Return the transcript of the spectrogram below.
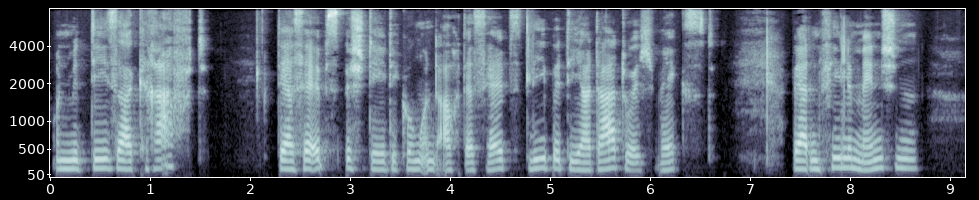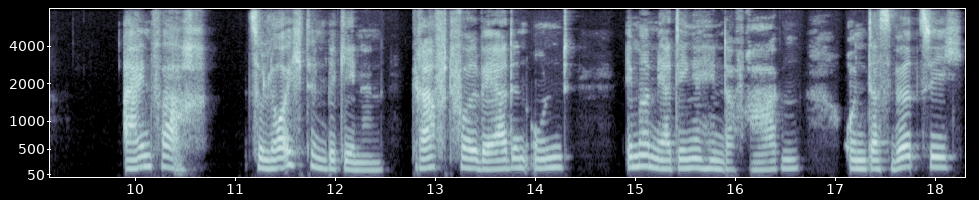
Und mit dieser Kraft der Selbstbestätigung und auch der Selbstliebe, die ja dadurch wächst, werden viele Menschen einfach zu leuchten beginnen, kraftvoll werden und immer mehr Dinge hinterfragen. Und das wird sich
